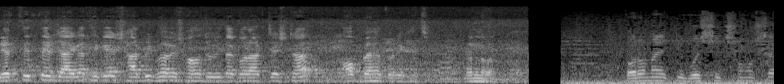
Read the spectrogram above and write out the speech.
নেতৃত্বের জায়গা থেকে সার্বিকভাবে সহযোগিতা করার চেষ্টা অব্যাহত রেখেছি। ধন্যবাদ। করোনা একটি বৈশ্বিক সমস্যা।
